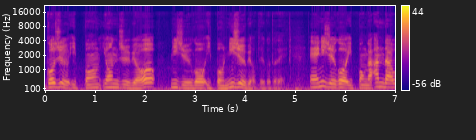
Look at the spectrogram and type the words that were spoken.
51本40秒、25、1本20秒ということで、えー、25、1本がアンダーウ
